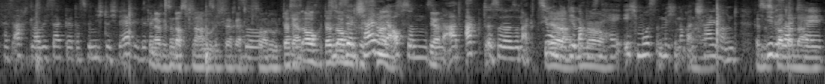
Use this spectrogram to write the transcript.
Vers 8, glaube ich, sagt er, dass wir nicht durch Werke gerettet Genau, wir sind aus Gnaden wir errettet so. Das ja. ist auch das so ist diese Entscheidung ja auch so, ein, so ja. eine Art Akt ist oder so eine Aktion, ja, die wir machen genau. müssen. Hey, ich muss mich noch entscheiden. Und es die Bibel sagt, hey,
